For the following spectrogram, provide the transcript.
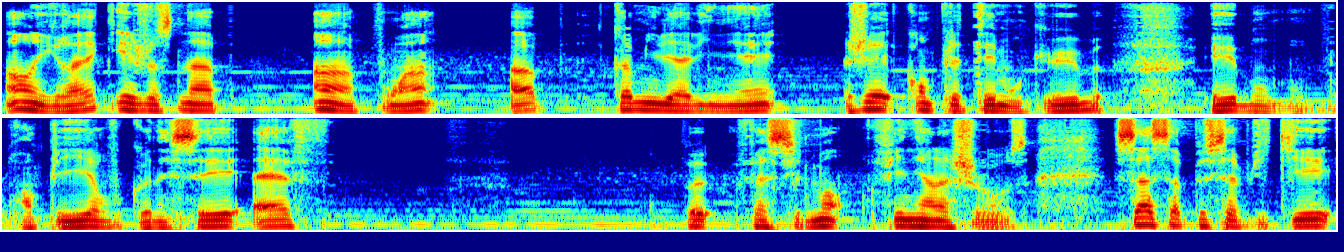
en Y et je snap un point, hop, comme il est aligné, j'ai complété mon cube. Et bon, pour remplir, vous connaissez F, on peut facilement finir la chose. Ça, ça peut s'appliquer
